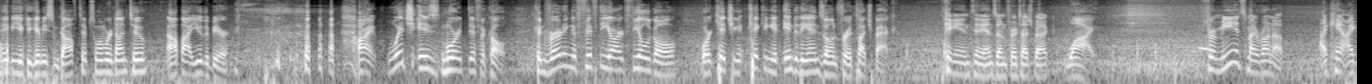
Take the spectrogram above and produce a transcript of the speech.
Maybe you could give me some golf tips when we're done too. I'll buy you the beer. All right, which is more difficult, converting a 50-yard field goal or kicking kicking it into the end zone for a touchback? Kicking into the end zone for a touchback. Why? For me, it's my run up. I can't. I,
